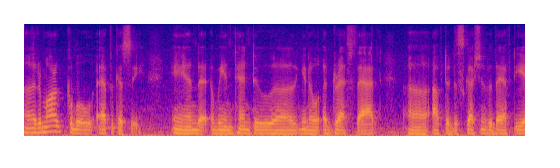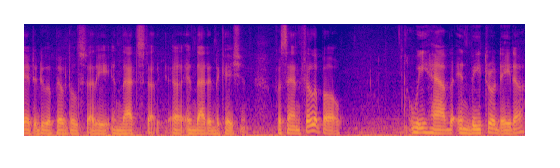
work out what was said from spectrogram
uh, remarkable efficacy. And uh, we intend to, uh, you know, address that after discussions with the FDA to do a pivotal study in that study, in that indication. For Sanfilippo, we have in vitro data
